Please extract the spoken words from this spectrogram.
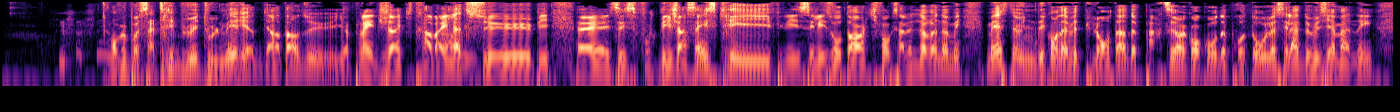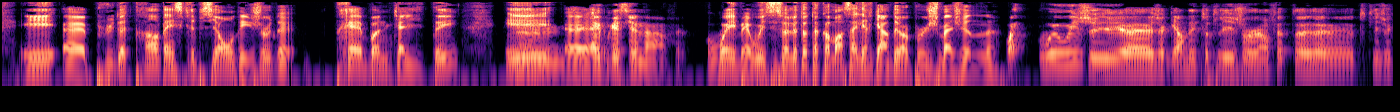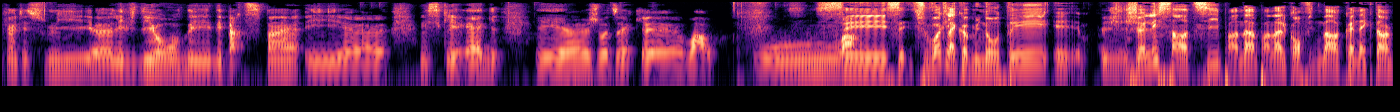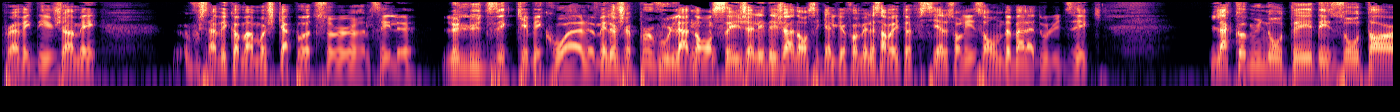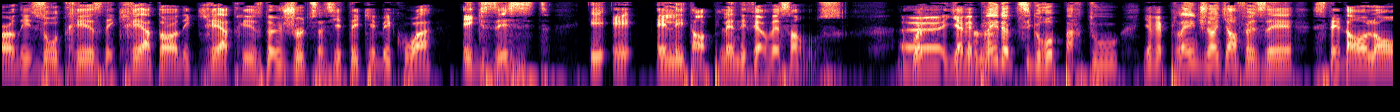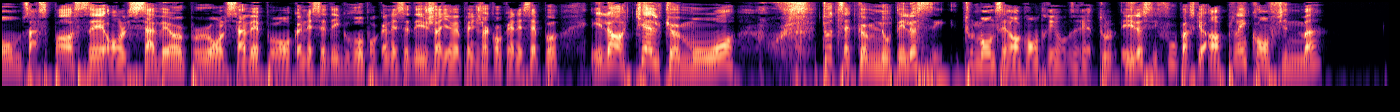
On veut pas s'attribuer tout le mérite, bien entendu. Il y a plein de gens qui travaillent ah là-dessus, puis euh, il faut que des gens s'inscrivent, puis c'est les auteurs qui font que ça a de le renommée. Mais c'était une idée qu'on avait depuis longtemps de partir un concours de proto. Là, c'est la deuxième année et euh, plus de 30 inscriptions des jeux de très bonne qualité. Et hmm, euh, impressionnant en fait. Oui, ben oui, c'est ça. Là, toi, t'as commencé à les regarder un peu, j'imagine. Ouais, oui, oui, j'ai euh, regardé tous les jeux, en fait, euh, tous les jeux qui ont été soumis, euh, les vidéos des, des participants et euh, ainsi que les règles. Et je dois dire que, waouh. Wow. tu vois que la communauté, je l'ai senti pendant pendant le confinement en connectant un peu avec des gens, mais vous savez comment moi je capote sur, le le ludique québécois. Là. Mais là, je peux vous l'annoncer. je l'ai déjà annoncé quelques fois, mais là, ça va être officiel sur les ondes de balado ludique. La communauté des auteurs, des autrices, des créateurs, des créatrices de jeux de société québécois existe et elle est en pleine effervescence. Euh, il y avait plein de petits groupes partout, il y avait plein de gens qui en faisaient, c'était dans l'ombre, ça se passait, on le savait un peu, on le savait pas, on connaissait des groupes, on connaissait des gens, il y avait plein de gens qu'on connaissait pas. Et là, en quelques mois, toute cette communauté-là, c'est tout le monde s'est rencontré, on dirait. Tout, et là, c'est fou parce qu'en plein confinement,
